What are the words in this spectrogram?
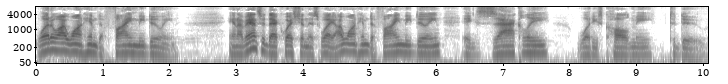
What do I want him to find me doing? And I've answered that question this way. I want him to find me doing exactly what he's called me to do.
